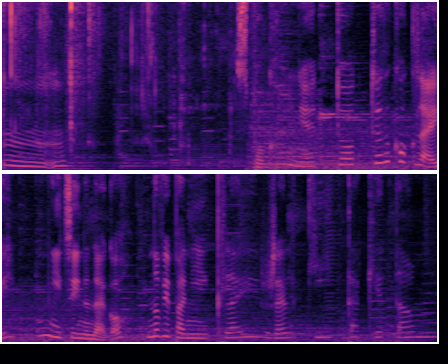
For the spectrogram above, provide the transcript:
Mm. Spokojnie, to tylko klej, nic innego. No wie pani, klej, żelki, takie tam.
